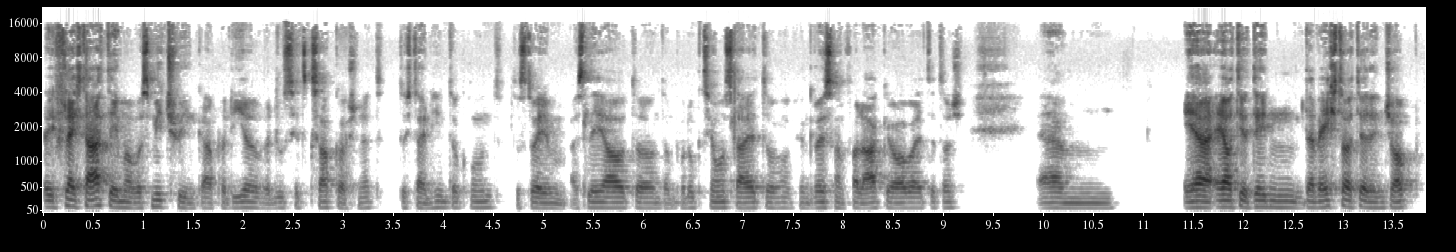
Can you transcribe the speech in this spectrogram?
vielleicht auch Thema, was mitschwingt, auch bei dir, weil du es jetzt gesagt hast, nicht? Durch deinen Hintergrund, dass du eben als Layouter und dann Produktionsleiter für einen größeren Verlag gearbeitet hast. Ähm, er, er hat ja den, der Wächter hat ja den Job,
